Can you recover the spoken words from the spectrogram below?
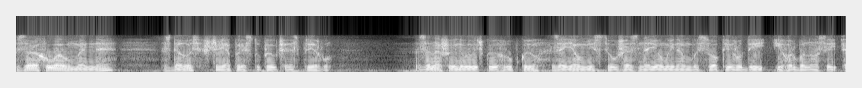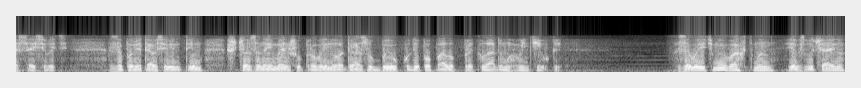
зарахував мене, здалося, що я переступив через прірву. За нашою невеличкою групкою зайняв місце уже знайомий нам високий, рудий і горбоносий есесівець. Запам'ятався він тим, що за найменшу провину одразу бив, куди попало прикладом гвинтівки. За ворітьми Вахтман, як звичайно,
